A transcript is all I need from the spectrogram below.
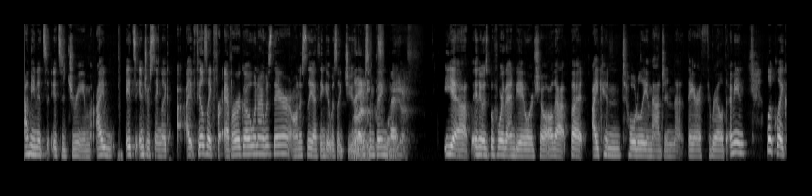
I mean, it's it's a dream. I it's interesting. Like I, it feels like forever ago when I was there. Honestly, I think it was like June right, or something. Before, but yeah. yeah, and it was before the NBA award show, all that. But I can totally imagine that they are thrilled. I mean, look, like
